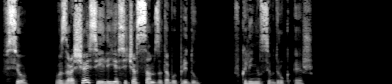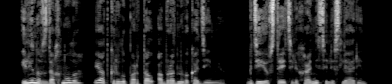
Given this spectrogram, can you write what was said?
Все, возвращайся, или я сейчас сам за тобой приду, вклинился вдруг Эш. Элина вздохнула и открыла портал обратно в академию, где ее встретили хранители с Леорин.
